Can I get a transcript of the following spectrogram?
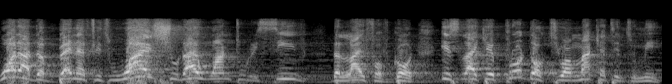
What are the benefits? Why should I want to receive the life of God. It's like a product you are marketing to me.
